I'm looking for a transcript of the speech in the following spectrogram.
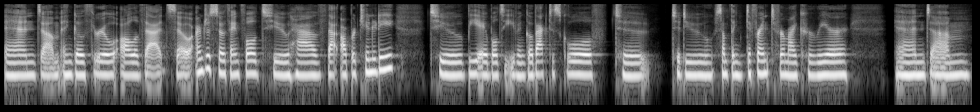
and um, and go through all of that. So I'm just so thankful to have that opportunity to be able to even go back to school to to do something different for my career and um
